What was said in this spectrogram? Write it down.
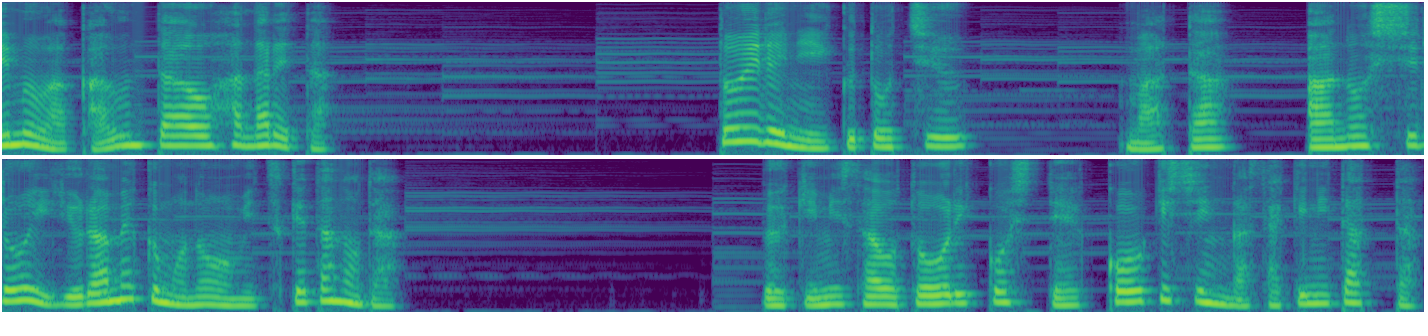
M はカウンターを離れた。トイレに行く途中、またあの白い揺らめくものを見つけたのだ。不気味さを通り越して好奇心が先に立った。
